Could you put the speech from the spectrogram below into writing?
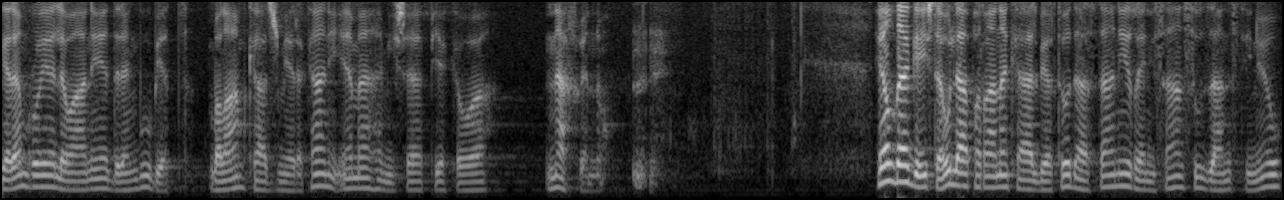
گەر ئەمڕۆیە لەوانەیە درەنگ بووبێت، بەڵام کاتژمێرەکانی ئێمە هەمیشە پێکەوە. ناخوێن و هێڵدا گەیشتە ئەو لاپەڕانە کە ئالبێرتۆ داستانی ڕێنیسانس و زانستی نوێ و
